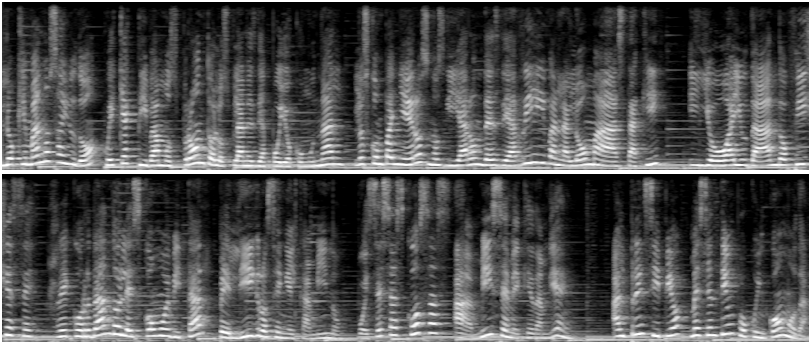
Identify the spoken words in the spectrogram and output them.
Lo que más nos ayudó fue que activamos pronto los planes de apoyo comunal. Los compañeros nos guiaron desde arriba en la loma hasta aquí y yo ayudando, fíjese, recordándoles cómo evitar peligros en el camino, pues esas cosas a mí se me quedan bien. Al principio me sentí un poco incómoda,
